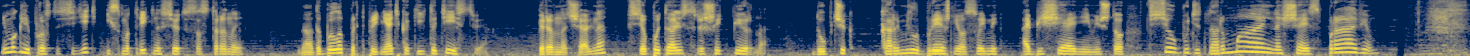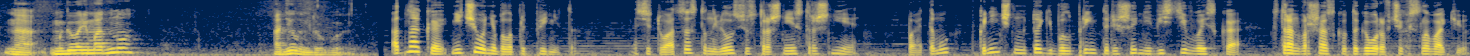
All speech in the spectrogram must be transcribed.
не могли просто сидеть и смотреть на все это со стороны. Надо было предпринять какие-то действия – Первоначально все пытались решить мирно. Дубчик кормил Брежнева своими обещаниями, что все будет нормально, ща исправим. Да, мы говорим одно, а делаем другое. Однако ничего не было предпринято. А ситуация становилась все страшнее и страшнее. Поэтому в конечном итоге было принято решение ввести войска стран Варшавского договора в Чехословакию.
